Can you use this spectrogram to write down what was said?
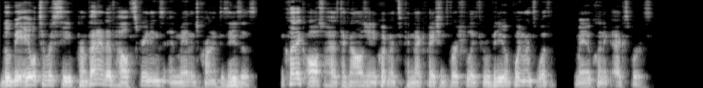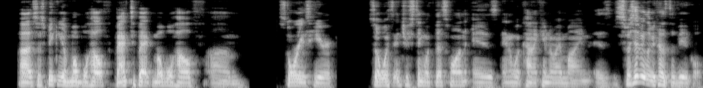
They'll be able to receive preventative health screenings and manage chronic diseases. The clinic also has technology and equipment to connect patients virtually through video appointments with Mayo Clinic experts. Uh, so speaking of mobile health, back-to-back mobile health um, stories here. So what's interesting with this one is, and what kind of came to my mind is specifically because it's a vehicle,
